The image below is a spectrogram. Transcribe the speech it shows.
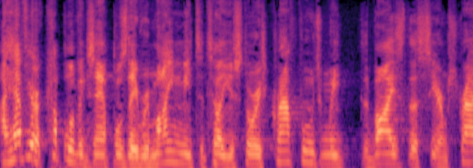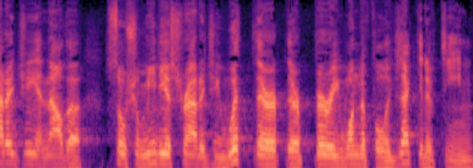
I have here a couple of examples. They remind me to tell you stories. Kraft Foods, when we devised the CRM strategy and now the social media strategy with their, their very wonderful executive team,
